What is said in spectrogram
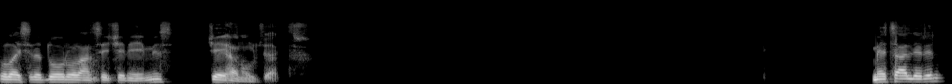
Dolayısıyla doğru olan seçeneğimiz Ceyhan olacaktır. Metallerin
